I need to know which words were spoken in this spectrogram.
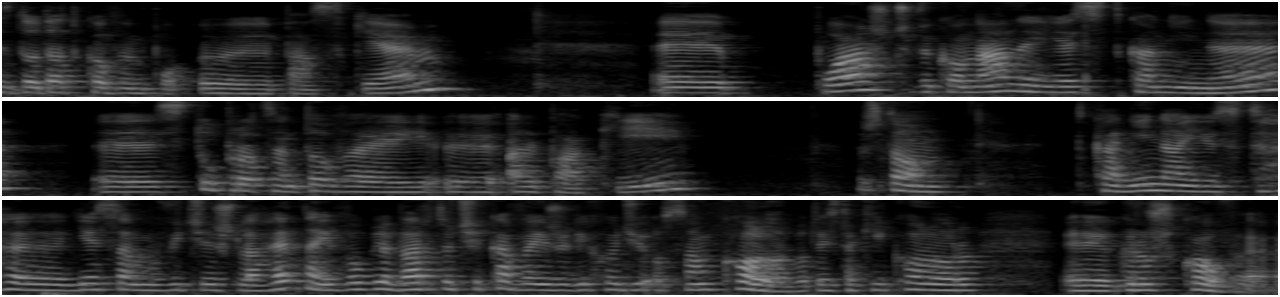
z dodatkowym y, paskiem. E, Płaszcz wykonany jest z tkaniny y, stuprocentowej alpaki. Zresztą tkanina jest e, niesamowicie szlachetna i w ogóle bardzo ciekawa, jeżeli chodzi o sam kolor, bo to jest taki kolor y, groszkowy.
